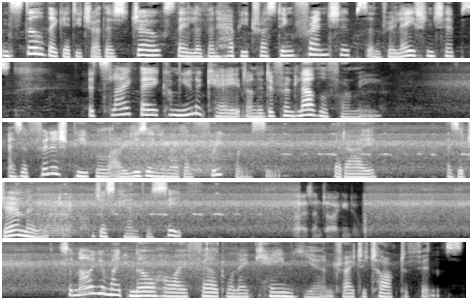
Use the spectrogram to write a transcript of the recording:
And still, they get each other's jokes, they live in happy, trusting friendships and relationships. It's like they communicate on a different level for me. As if Finnish people are using another frequency, that I, as a German, just can't receive. As I'm talking to So now you might know how I felt when I came here and tried to talk to Finns.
